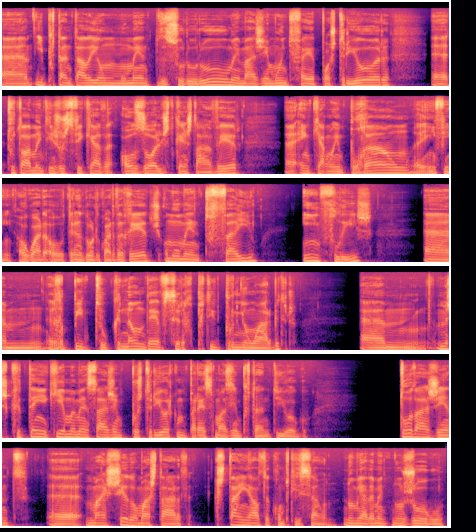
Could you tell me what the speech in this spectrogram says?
Uh, e portanto há ali um momento de sururu, uma imagem muito feia posterior, uh, totalmente injustificada aos olhos de quem está a ver, uh, em que há um empurrão, enfim, ao, guarda, ao treinador de guarda-redes, um momento feio, infeliz, um, repito, que não deve ser repetido por nenhum árbitro, um, mas que tem aqui uma mensagem posterior que me parece mais importante, Diogo. Toda a gente, uh, mais cedo ou mais tarde, que está em alta competição, nomeadamente num jogo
